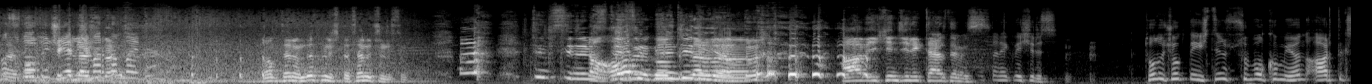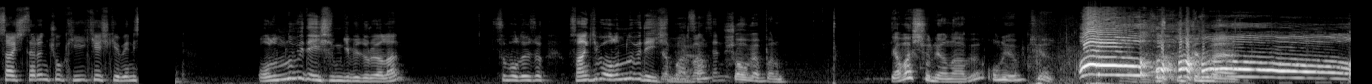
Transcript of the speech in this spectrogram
Nasıl koltuk dördüncü ya benim şuradan. arkamdaydı. Tamam sen öndesin işte sen üçüncüsün. Tüm sinirimi Ya stresimi abi birinciydim ya. yaptım. Abi ikincilik tertemiz. Sen ekleşiriz. Tolu çok değiştin. Sub okumuyorsun. Artık saçların çok iyi. Keşke beni s***. Olumlu bir değişim gibi duruyor lan. Sub oluyorsun. Sanki bir olumlu bir değişim var. Bak sen de- şov yaparım. Yavaş vuruyorsun abi. Oluyor bitiyor.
